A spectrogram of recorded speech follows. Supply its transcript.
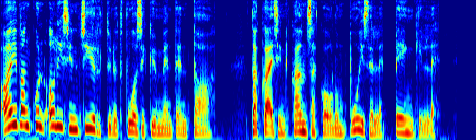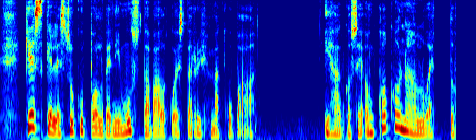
Aivan kun olisin siirtynyt vuosikymmenten taa, takaisin kansakoulun puiselle penkille, keskelle sukupolveni mustavalkoista ryhmäkuvaa. Ihanko se on kokonaan luettu?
